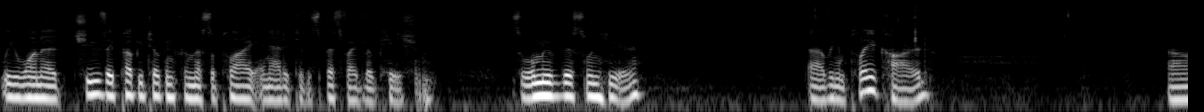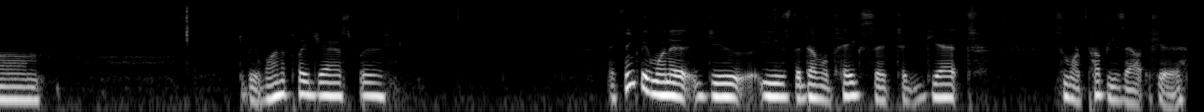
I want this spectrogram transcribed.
We want to choose a puppy token from the supply and add it to the specified location. So we'll move this one here. Uh, we can play a card. Um, do we want to play Jasper? I think we want to do use the Devil Takes It to get some more puppies out here.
